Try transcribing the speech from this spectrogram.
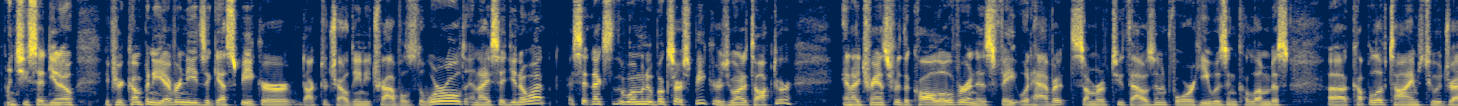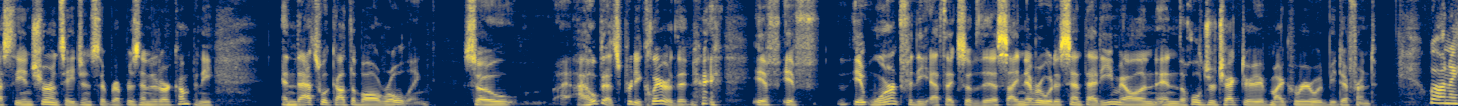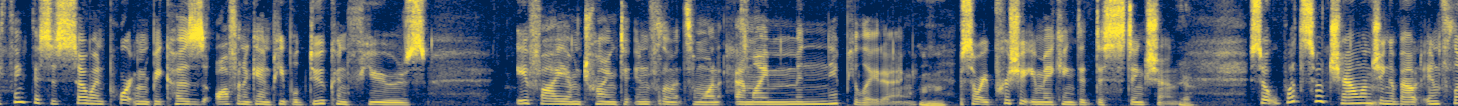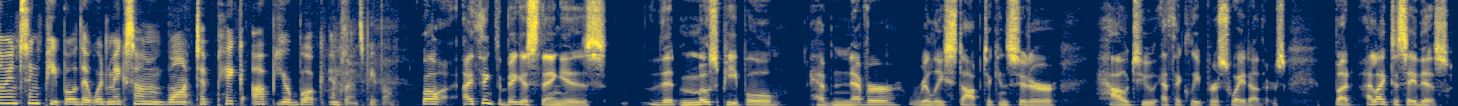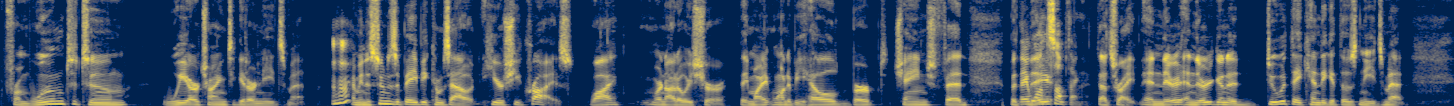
And she said, you know, if your company ever needs a guest speaker, Dr. Cialdini travels the world. And I said, you know what? I sit next to the woman who books our speakers. You want to talk to her? And I transferred the call over, and as fate would have it, summer of 2004, he was in Columbus uh, a couple of times to address the insurance agents that represented our company. And that's what got the ball rolling. So I hope that's pretty clear that if, if it weren't for the ethics of this, I never would have sent that email, and, and the whole trajectory of my career would be different. Well, and I think this is so important because often, again, people do confuse if I am trying to influence someone, am I manipulating? Mm-hmm. So I appreciate you making the distinction. Yeah. So, what's so challenging about influencing people that would make someone want to pick up your book, Influence People? Well, I think the biggest thing is that most people have never really stopped to consider how to ethically persuade others. But I like to say this from womb to tomb, we are trying to get our needs met. Mm-hmm. I mean, as soon as a baby comes out, he or she cries. Why? We're not always sure. They might want to be held, burped, changed, fed, but they, they want something. That's right, and they're and they're going to do what they can to get those needs met.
